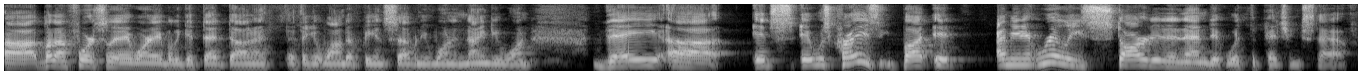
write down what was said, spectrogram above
Uh, but unfortunately, they weren't able to get that done. I, I, think it wound up being 71 and 91. They, uh, it's, it was crazy, but it, I mean, it really started and ended with the pitching staff.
